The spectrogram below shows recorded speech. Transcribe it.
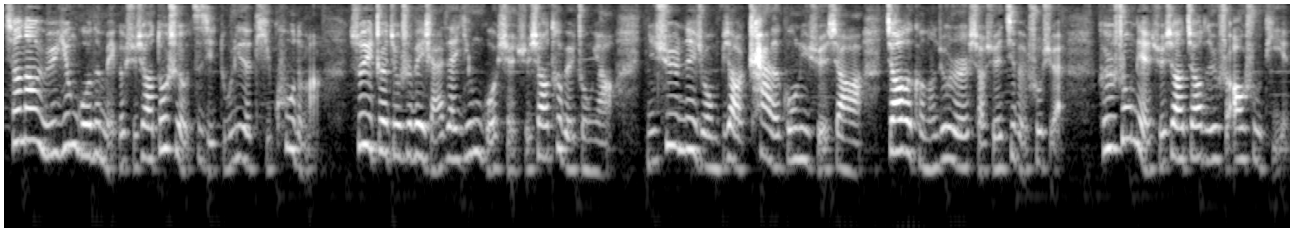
相当于英国的每个学校都是有自己独立的题库的嘛，所以这就是为啥在英国选学校特别重要。你去那种比较差的公立学校啊，教的可能就是小学基本数学，可是重点学校教的就是奥数题，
